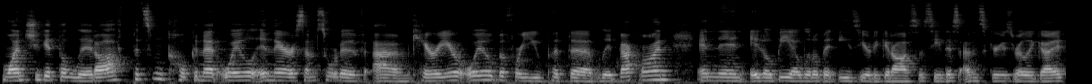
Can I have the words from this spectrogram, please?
Once you get the lid off, put some coconut oil in there or some sort of um, carrier oil before you put the lid back on, and then it'll be a little bit easier to get off. So see, this unscrews really good,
